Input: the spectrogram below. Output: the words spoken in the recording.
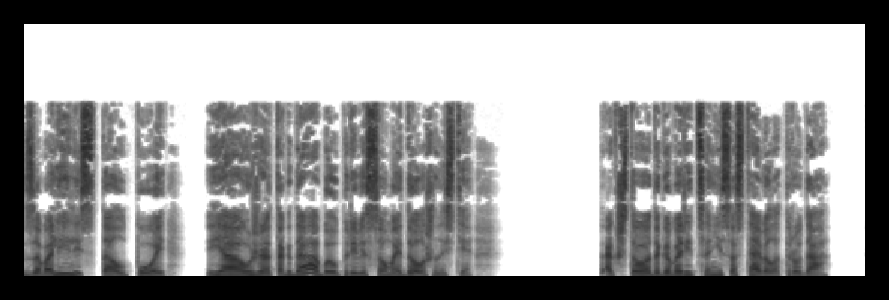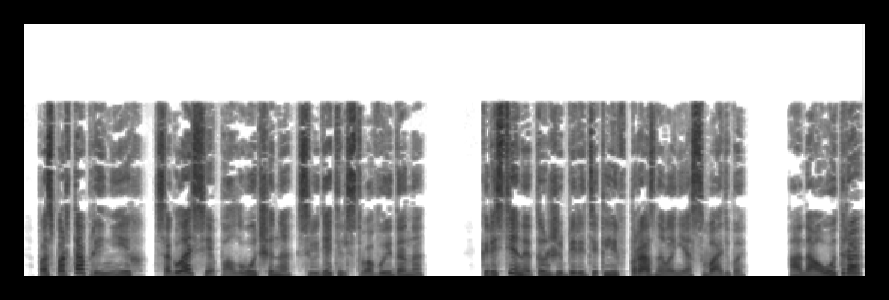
Завалились толпой. Я уже тогда был при весомой должности. Так что договориться не составило труда. Паспорта при них, согласие получено, свидетельство выдано. Кристины тут же перетекли в празднование свадьбы. А на утро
